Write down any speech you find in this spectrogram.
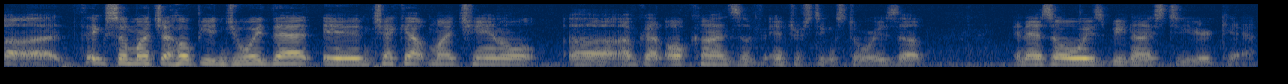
uh, thanks so much. I hope you enjoyed that. And check out my channel. Uh, I've got all kinds of interesting stories up. And as always, be nice to your cat.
